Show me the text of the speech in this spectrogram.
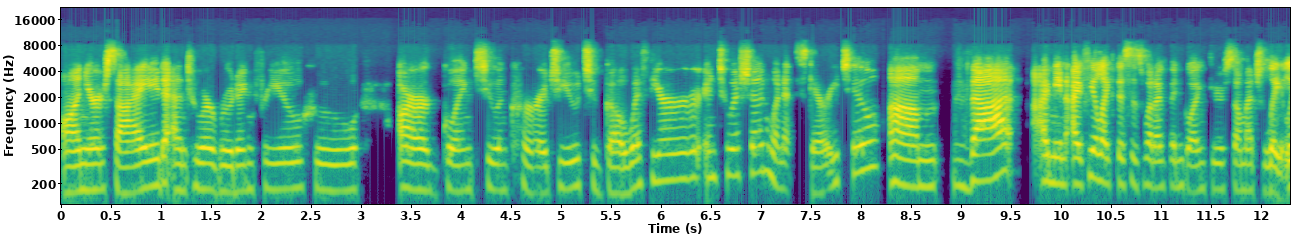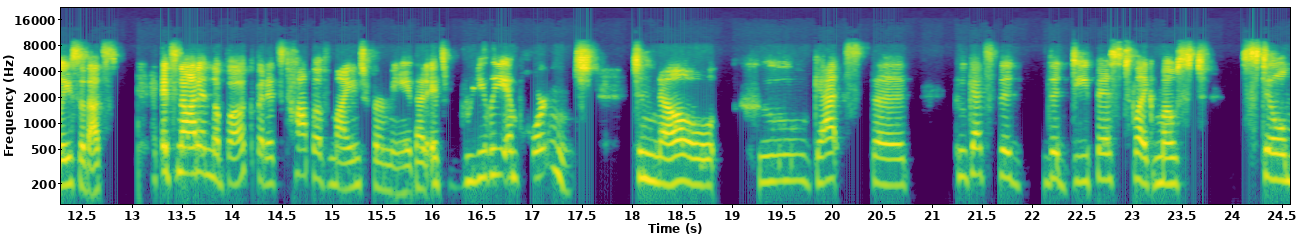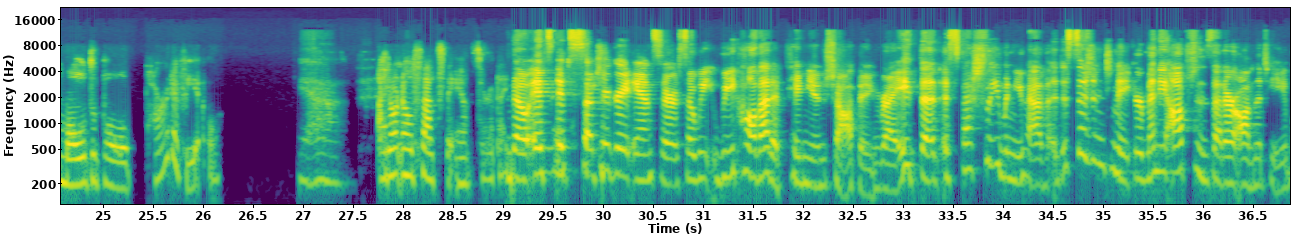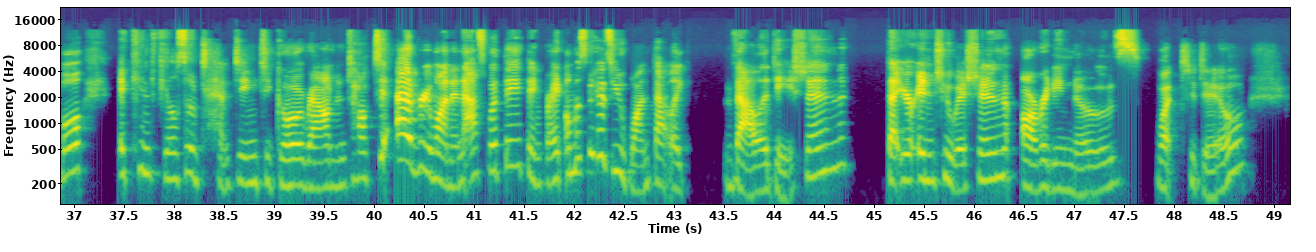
on your side and who are rooting for you, who are going to encourage you to go with your intuition when it's scary to. Um, that, I mean, I feel like this is what I've been going through so much lately. So that's, it's not in the book, but it's top of mind for me that it's really important to know who gets the, who gets the, the deepest, like most still moldable part of you. Yeah. I don't know if that's the answer. That no, it's it's such a great answer. So we we call that opinion shopping, right? That especially when you have a decision to make or many options that are on the table, it can feel so tempting to go around and talk to everyone and ask what they think, right? Almost because you want that like validation that your intuition already knows what to do.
